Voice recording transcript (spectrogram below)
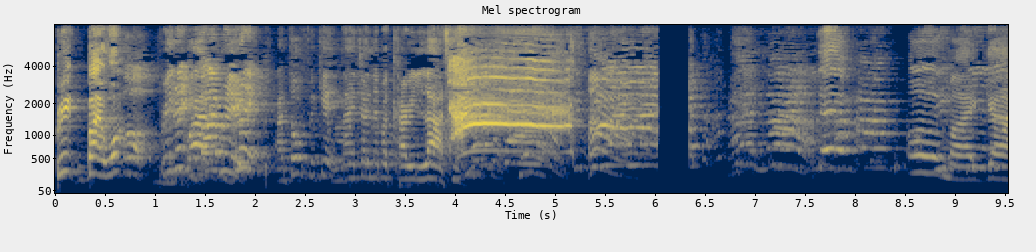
Brick by what? Brick Brick by by brick. brick. And don't forget, Naija never carry last. Ah! Oh my god.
